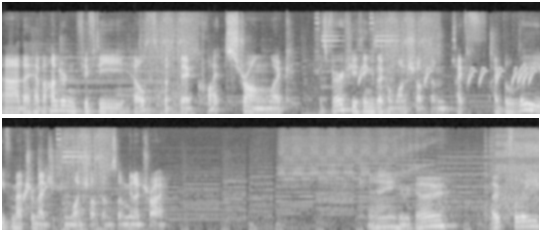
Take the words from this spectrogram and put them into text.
Uh, they have 150 health, but they're quite strong. Like, there's very few things that can one-shot them. I, I believe Matra Magic can one-shot them, so I'm gonna try. Okay, here we go. Hopefully.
